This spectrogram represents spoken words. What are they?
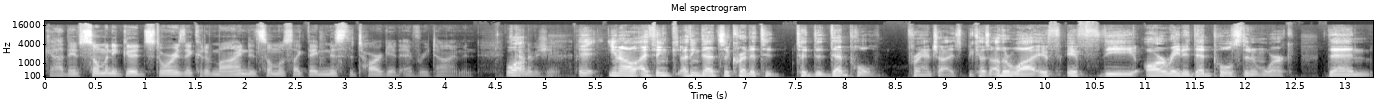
God, they have so many good stories they could have mined. It's almost like they miss the target every time. And it's Well, kind of a shame. It, you know, I think I think that's a credit to, to the Deadpool franchise because otherwise, if if the R-rated Deadpool's didn't work, then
